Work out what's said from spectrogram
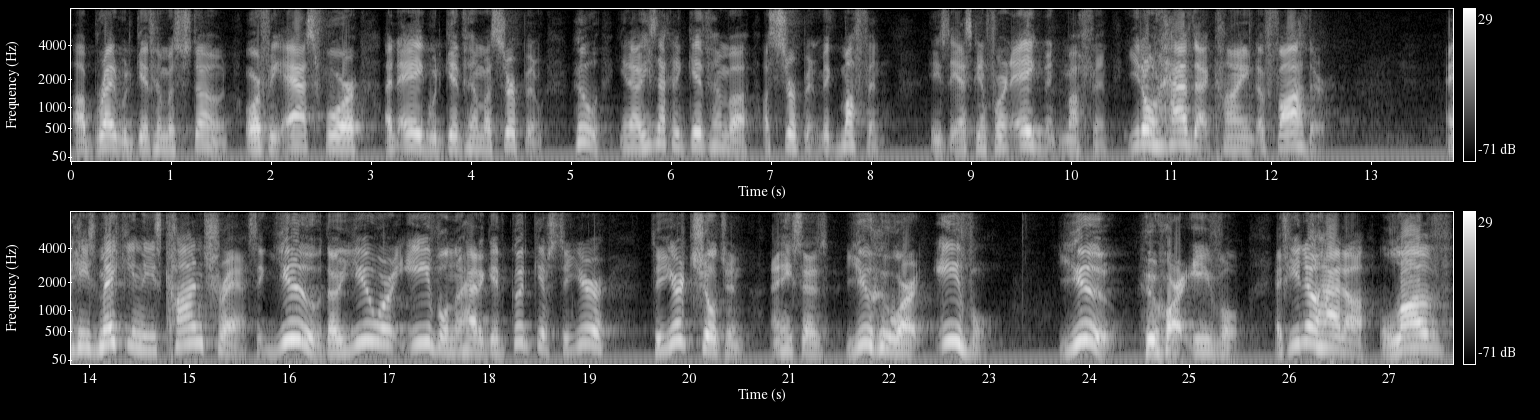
uh, bread would give him a stone? Or if he asked for an egg, would give him a serpent? Who, you know, he's not going to give him a, a serpent McMuffin. He's asking for an egg McMuffin. You don't have that kind of father. And he's making these contrasts. You, though you were evil, know how to give good gifts to your, to your children. And he says, You who are evil, you who are evil. If you know how to love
